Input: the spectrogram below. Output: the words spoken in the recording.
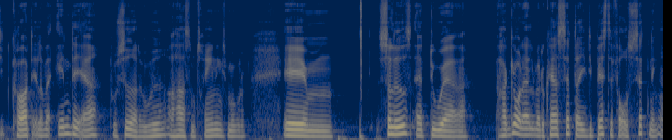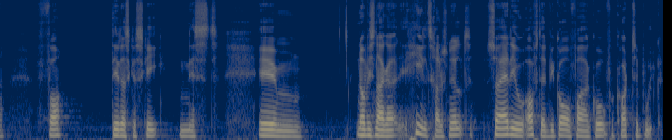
dit kort, eller hvad end det er, du sidder derude og har som træningsmål. Øhm, således at du er, har gjort alt, hvad du kan, og sætte dig i de bedste forudsætninger for det, der skal ske næst. Øhm, når vi snakker helt traditionelt, så er det jo ofte, at vi går fra at gå fra cut til bulk.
